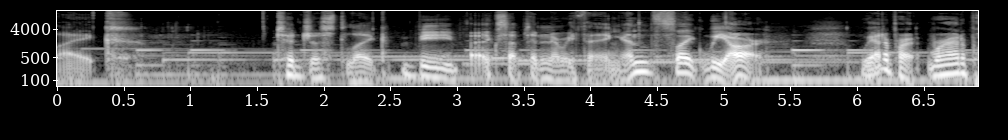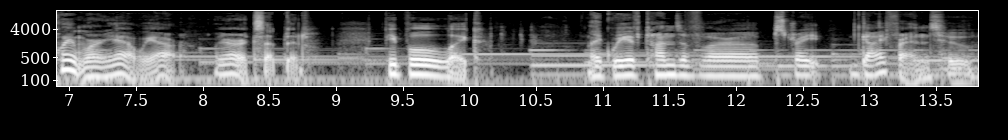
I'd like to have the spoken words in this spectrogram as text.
like to just like be accepted and everything. And it's like we are. We at a part we're at a point where yeah, we are. We are accepted. People like like we have tons of uh, straight guy friends who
